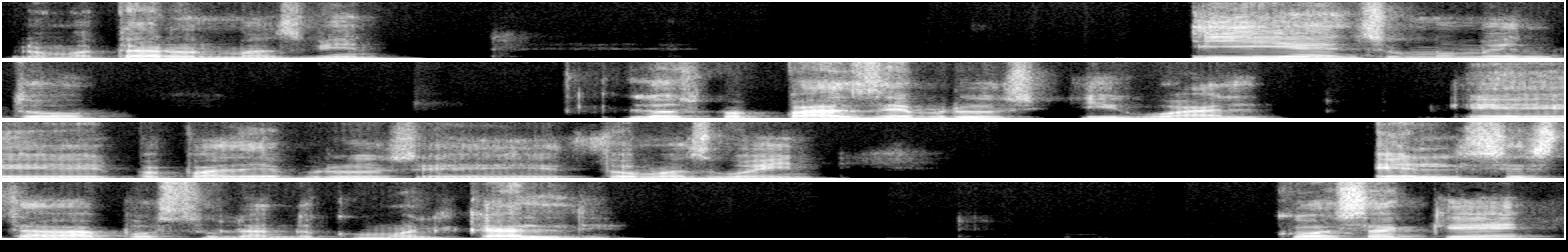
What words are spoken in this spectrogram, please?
Lo mataron más bien. Y en su momento, los papás de Bruce, igual, eh, el papá de Bruce, eh, Thomas Wayne, él se estaba postulando como alcalde. Cosa que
